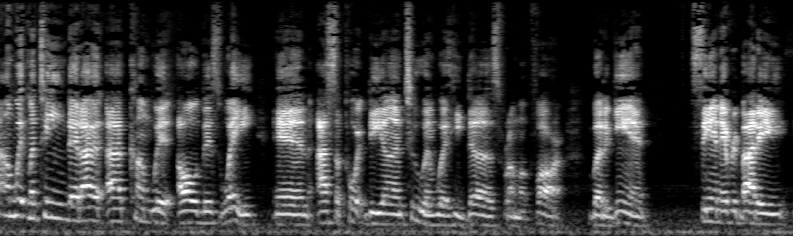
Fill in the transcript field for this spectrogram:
I'm with my team that I, I come with all this way, and I support Deion too and what he does from afar. But again, seeing everybody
